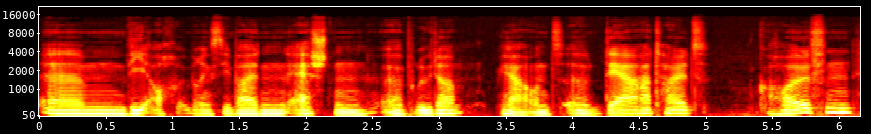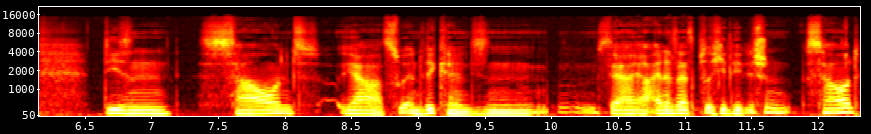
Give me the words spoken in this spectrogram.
ähm, wie auch übrigens die beiden Ashton-Brüder. ja, und äh, der hat halt geholfen, diesen Sound ja zu entwickeln, diesen sehr ja, einerseits psychedelischen Sound,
